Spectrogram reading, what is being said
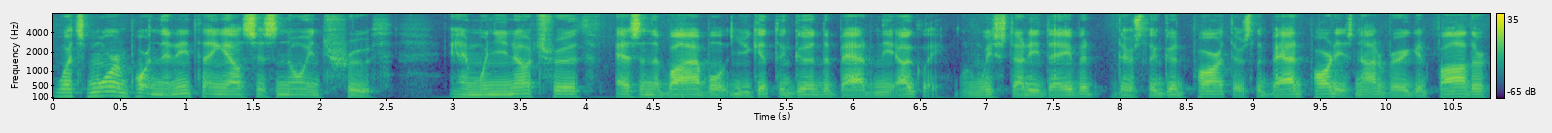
What's more important than anything else is knowing truth. And when you know truth, as in the Bible, you get the good, the bad, and the ugly. When we study David, there's the good part, there's the bad part, he's not a very good father,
